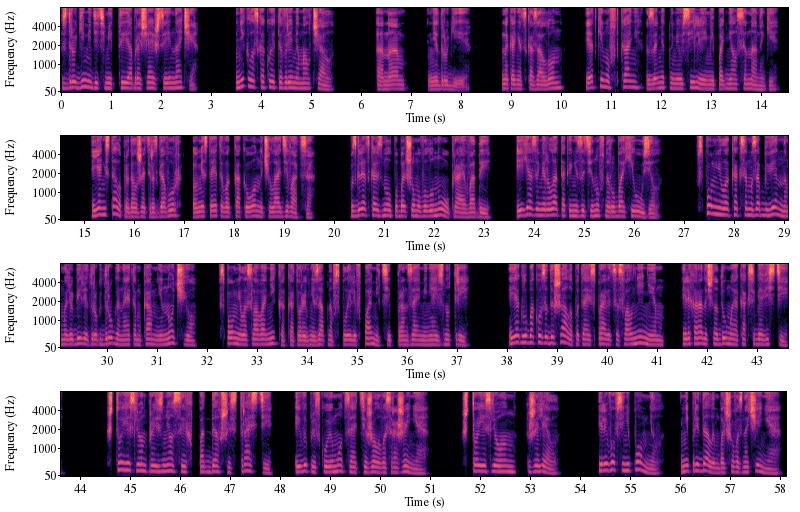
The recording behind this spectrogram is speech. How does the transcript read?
С другими детьми ты обращаешься иначе». Николас какое-то время молчал. «А нам не другие», — наконец сказал он, и, откинув ткань, заметными усилиями поднялся на ноги. Я не стала продолжать разговор, вместо этого, как и он, начала одеваться. Взгляд скользнул по большому валуну у края воды, и я замерла, так и не затянув на рубахе узел. Вспомнила, как самозабвенно мы любили друг друга на этом камне ночью, вспомнила слова Ника, которые внезапно всплыли в памяти, пронзая меня изнутри. Я глубоко задышала, пытаясь справиться с волнением и лихорадочно думая, как себя вести. Что, если он произнес их, поддавшись страсти и выплеску эмоций от тяжелого сражения? Что, если он жалел? Или вовсе не помнил, не придал им большого значения,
